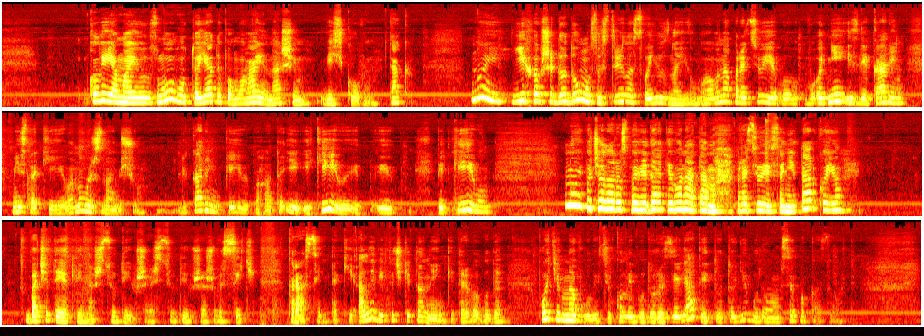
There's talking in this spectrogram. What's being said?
коли я маю змогу, то я допомагаю нашим військовим. Так? Ну і їхавши додому, зустріла свою знайому. Вона працює в одній із лікарень міста Києва. Ну, ми ж знаємо, що лікарень у Києві багато. І, і Київ, і, і під Києвом. Ну і почала розповідати, вона там працює санітаркою. Бачите, як він аж сюди вже, аж сюди вже ж висить. Красень такий, але віточки тоненькі, треба буде потім на вулицю. Коли буду розділяти, то тоді буду вам все показувати.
